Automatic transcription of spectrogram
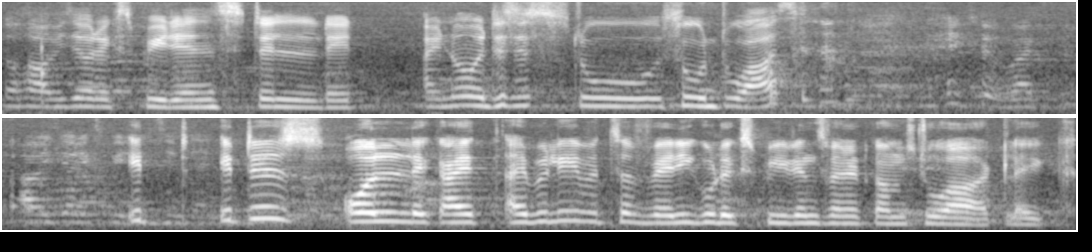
So how is your experience till date? I know this is too soon to ask. It it is all like I I believe it's a very good experience when it comes to art. Like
